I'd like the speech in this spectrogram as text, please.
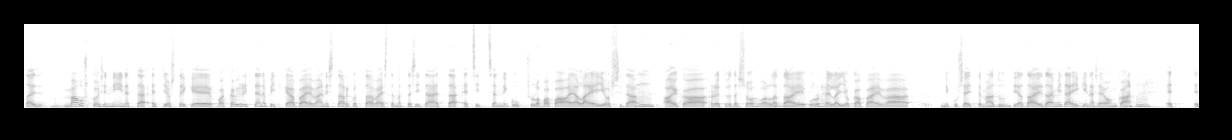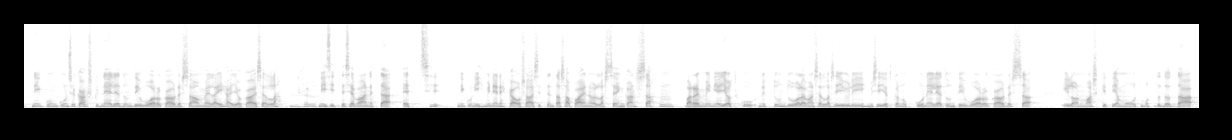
tai mä uskoisin niin, että, että jos tekee vaikka yrittäjänä pitkää päivää, niin se tarkoittaa väistämättä sitä, että, että sit sen, niin kuin, sulla vapaa-ajalla ei ole sitä mm. aikaa rötvätä sohvalla mm. tai urheilla joka päivää niin kuin seitsemää mm. tuntia tai, tai mitä ikinä se onkaan. Mm. Et, et niin kun, kun se 24 tuntia vuorokaudessa on meillä ihan jokaisella, mm. niin sitten se vaan, että et niin kun ihminen ehkä osaa sitten tasapainoilla sen kanssa mm. paremmin. Ja jotkut nyt tuntuu olevan sellaisia yli-ihmisiä, jotka nukkuu neljä tuntia vuorokaudessa – Elon Muskit ja muut, mutta mm. tota,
